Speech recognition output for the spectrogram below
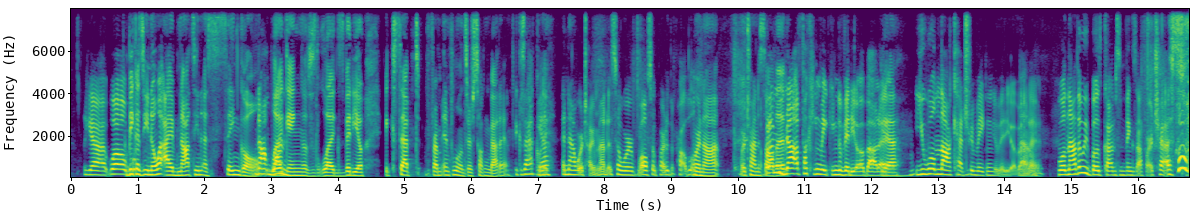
yeah. Well, Because you know what? I have not seen a single Not one. leggings legs video except from influencers talking about it. exactly. Yeah. And now we're talking about it, so we're also part of the problem. We're not. We're trying to solve But I'm it. not fucking making a video about it. Yeah. You will not catch me making a video about No. it. Well, now that we've both gotten some things off our chest, Feels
